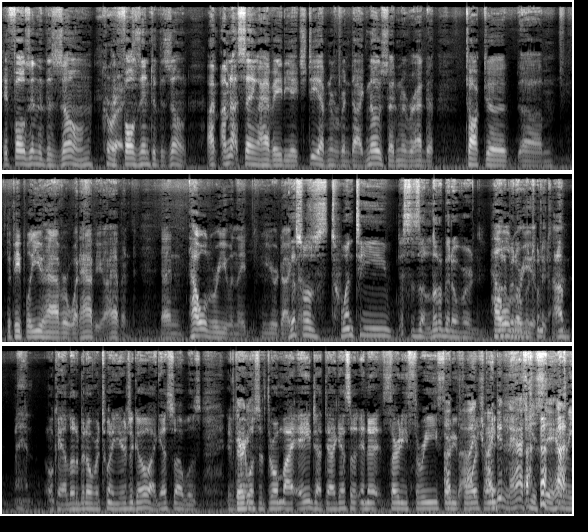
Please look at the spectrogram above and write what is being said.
It falls into the zone. Correct. It falls into the zone. I'm, I'm not saying I have ADHD. I've never been diagnosed. I've never had to talk to um, the people you have or what have you. I haven't. And how old were you when they you were diagnosed? This was twenty. This is a little bit over. How old were over you at 20, the time? I, man, okay, a little bit over twenty years ago. I guess I was. If Gary 30? wants to throw my age out there, I guess in a 33, 34. I, I, I didn't ask you to say how many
